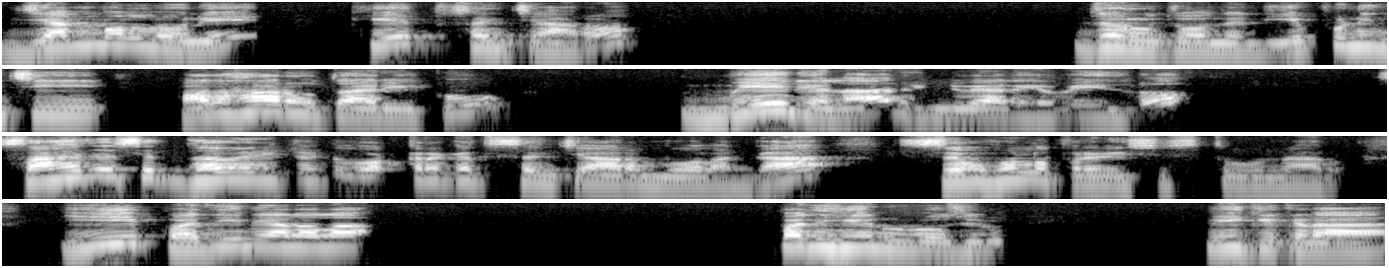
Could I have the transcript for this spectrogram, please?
జన్మంలోనే కేతు సంచారం జరుగుతోందండి. ఎప్పటి నుంచి? పదహారవ తారీఖు మే నెల రెండు వేల ఇరవై ఐదులో సహజ సిద్ధమైనటువంటి వక్రగతి సంచారం మూలంగా సింహంలో ప్రవేశిస్తూ ఉన్నారు. ఈ పది నెలల పదిహేను రోజులు మీకు ఇక్కడ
